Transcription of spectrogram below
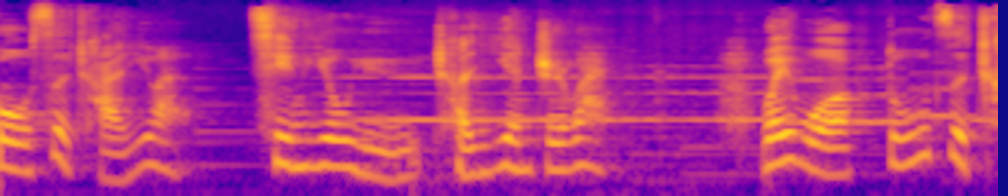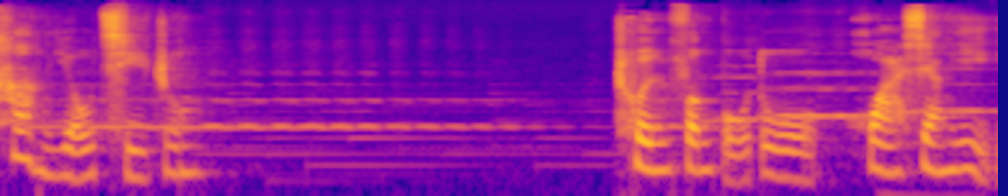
古寺禅院，清幽于尘烟之外，唯我独自畅游其中。春风不度花香溢，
